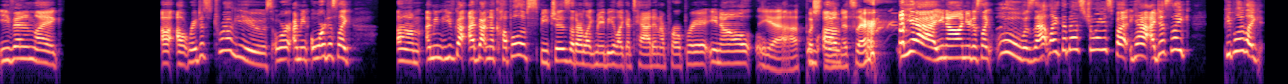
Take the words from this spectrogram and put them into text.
even like uh, outrageous drug use or I mean or just like um I mean you've got I've gotten a couple of speeches that are like maybe like a tad inappropriate you know Yeah. Push the um, limits there. yeah you know and you're just like ooh was that like the best choice but yeah I just like people are like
